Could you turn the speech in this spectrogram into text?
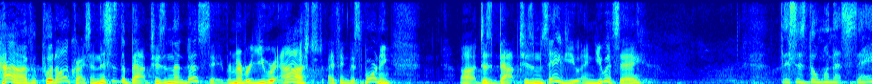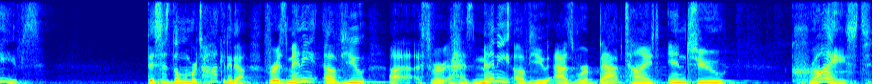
have put on Christ. And this is the baptism that does save. Remember, you were asked, I think this morning, uh, does baptism save you? And you would say, this is the one that saves. This is the one we're talking about. For as many of you, uh, for as many of you as were baptized into Christ,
